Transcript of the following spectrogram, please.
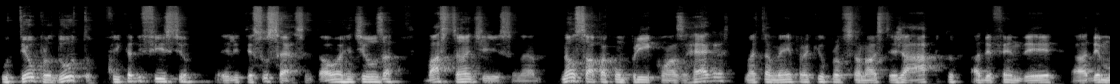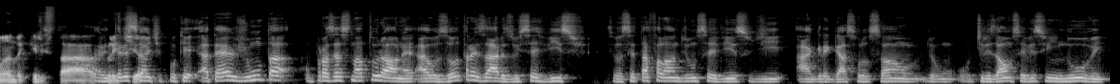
o teu produto, fica difícil ele ter sucesso. Então, a gente usa bastante isso, né? Não só para cumprir com as regras, mas também para que o profissional esteja apto a defender a demanda que ele está é interessante, porque até junta o processo natural, né? As outras áreas, os serviços. Se você está falando de um serviço de agregar solução, de um, utilizar um serviço em nuvem,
